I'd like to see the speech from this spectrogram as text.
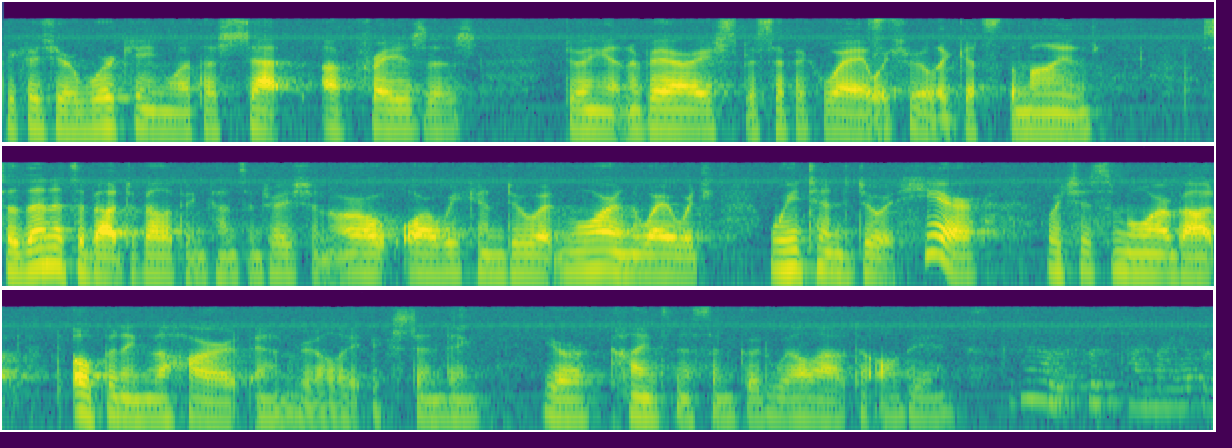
because you're working with a set of phrases, doing it in a very specific way, which really gets the mind. So then it's about developing concentration, or, or we can do it more in the way which we tend to do it here, which is more about opening the heart and really extending your kindness and goodwill out to all beings. You know, the first time I ever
